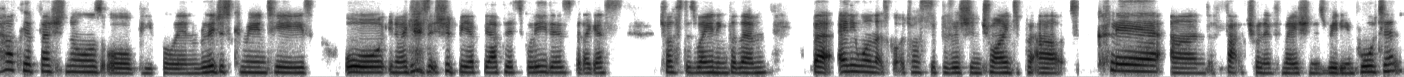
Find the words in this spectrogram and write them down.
healthcare professionals or people in religious communities, or you know I guess it should be our political leaders, but I guess trust is waning for them. But anyone that's got a trusted position trying to put out clear and factual information is really important.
